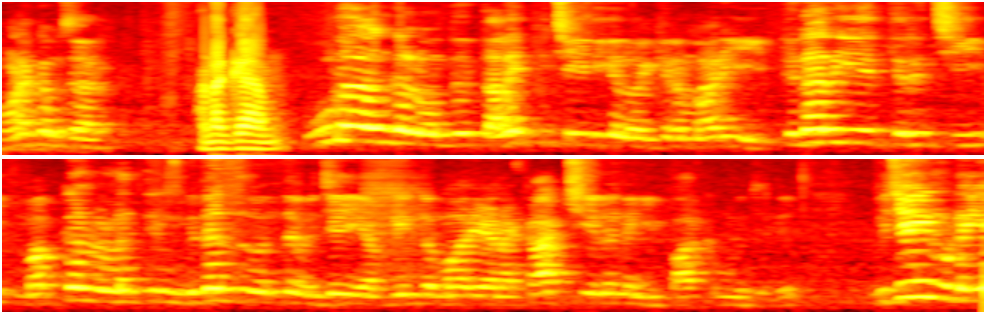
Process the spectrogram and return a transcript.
வணக்கம் சார் வணக்கம். ஊடகங்கள் வந்து தலைப்புச் செய்திகள் வைக்கிற மாதிரி திணறிய திருச்சி மக்கள் வெள்ளத்தில் மிதந்து வந்த விஜய் அப்படின்ற மாதிரியான காட்சிகளை இன்னைக்கு பார்க்க முடிஞ்சது. விஜயினுடைய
